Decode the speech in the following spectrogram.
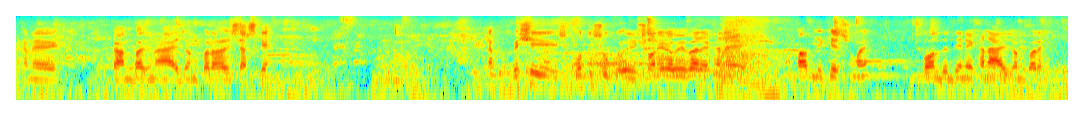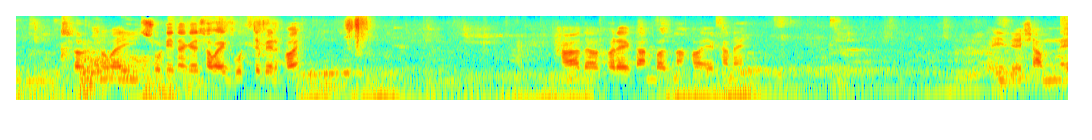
এখানে গান বাজনা আয়োজন করা হয়েছে আজকে। এখানে বেশি প্রতি শনি রবিবার এখানে পাবলিকের সময় বন্ধের দিন এখানে আয়োজন করে। কারণ সবাই ছুটি থাকে সবাই ঘুরতে বের হয়। খাওয়া দাওয়া করে গান বাজনা হয় এখানে। এই যে সামনে,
